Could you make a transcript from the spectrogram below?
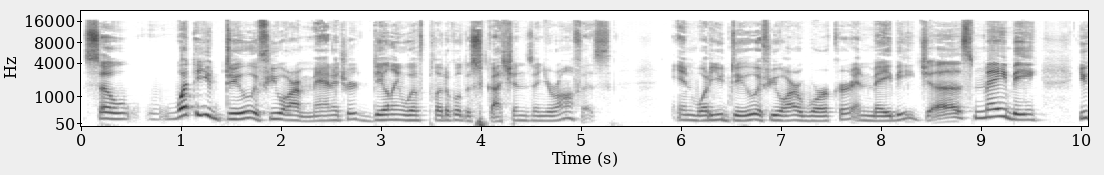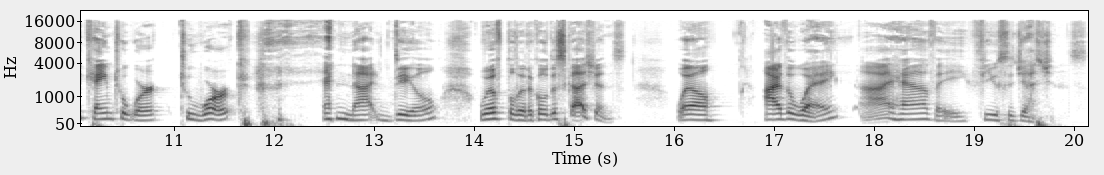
So, what do you do if you are a manager dealing with political discussions in your office? And what do you do if you are a worker and maybe, just maybe, you came to work to work and not deal with political discussions? Well, Either way, I have a few suggestions.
